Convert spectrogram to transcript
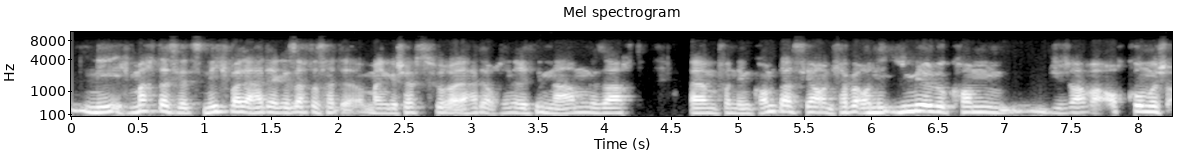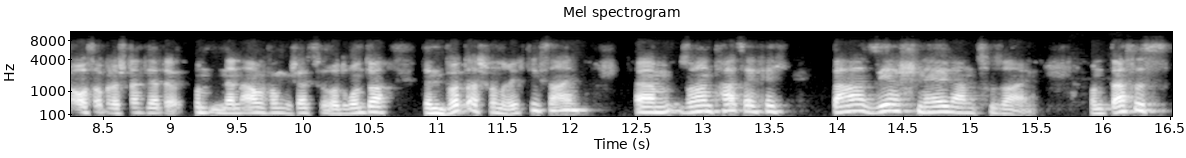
nee, ich mache das jetzt nicht, weil er hat ja gesagt, das hat ja mein Geschäftsführer, er hat ja auch den richtigen Namen gesagt, ähm, von dem kommt das ja. Und ich habe ja auch eine E-Mail bekommen, die sah aber auch komisch aus, aber da stand ja der, unten der Name vom Geschäftsführer drunter. Dann wird das schon richtig sein, ähm, sondern tatsächlich da sehr schnell dann zu sein. Und das ist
